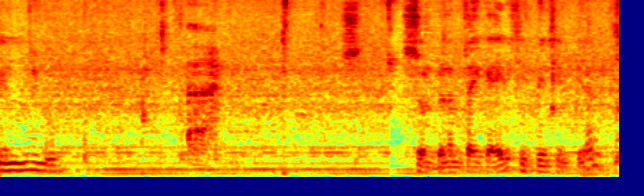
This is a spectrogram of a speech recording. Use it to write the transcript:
Pinuno. Ah. Solve na lang tayo kay Eric. Simple-simple lang.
